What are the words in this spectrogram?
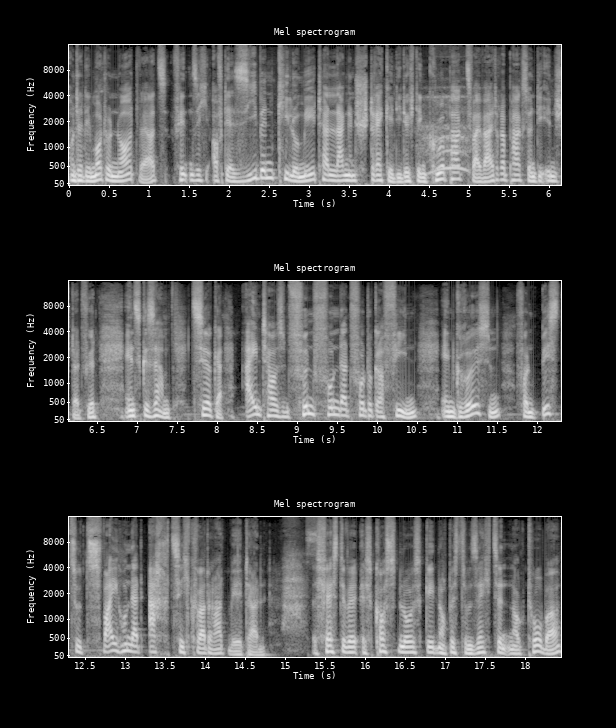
Unter dem Motto Nordwärts finden sich auf der sieben Kilometer langen Strecke, die durch den Kurpark, zwei weitere Parks und die Innenstadt führt, insgesamt circa 1500 Fotografien in Größen von bis zu 280 Quadratmetern. Das Festival ist kostenlos, geht noch bis zum 16. Oktober.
